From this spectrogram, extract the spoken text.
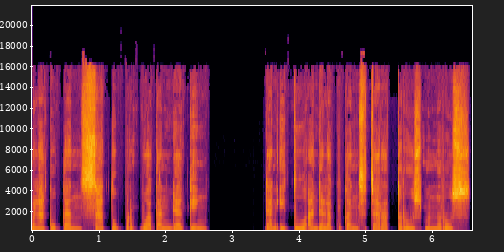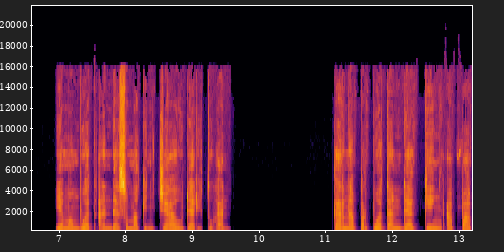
melakukan satu perbuatan daging, dan itu Anda lakukan secara terus-menerus yang membuat Anda semakin jauh dari Tuhan. Karena perbuatan daging apa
